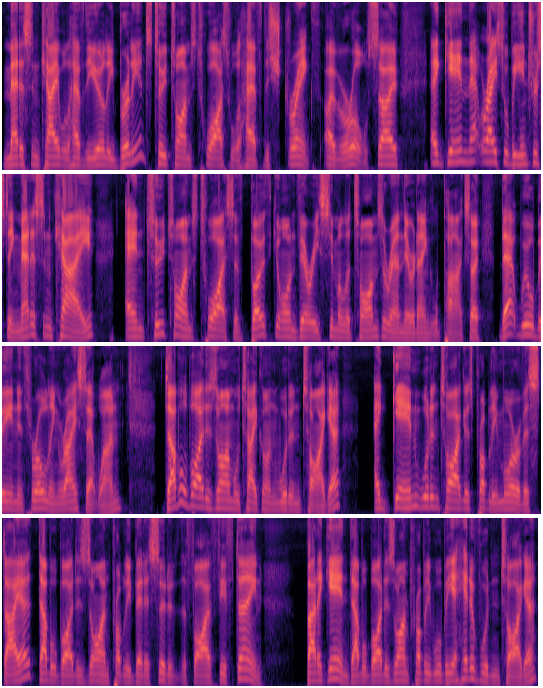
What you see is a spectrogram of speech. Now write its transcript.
Madison K will have the early brilliance. Two times twice will have the strength overall. So, again, that race will be interesting. Madison K and two times twice have both gone very similar times around there at Angle Park. So, that will be an enthralling race, that one. Double by Design will take on Wooden Tiger. Again, Wooden Tiger is probably more of a stayer. Double by Design probably better suited at the 515. But again, Double by Design probably will be ahead of Wooden Tiger,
